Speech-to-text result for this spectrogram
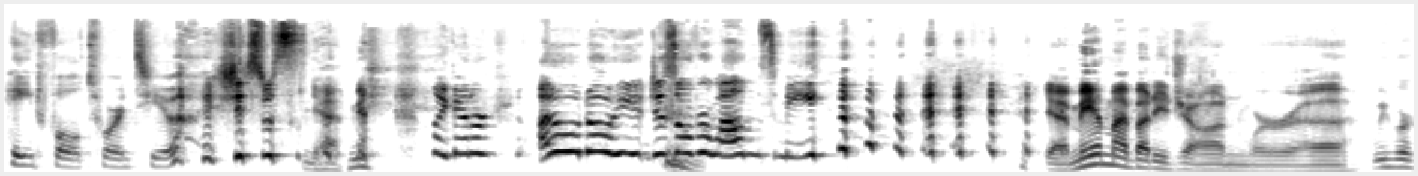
hateful towards you. It just was Yeah, me. like I don't I don't know, he it just overwhelms me. Yeah, me and my buddy John were uh, we were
